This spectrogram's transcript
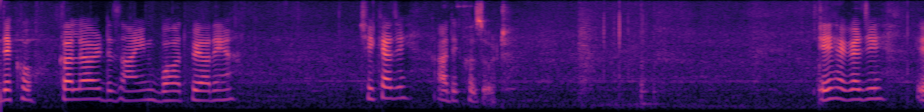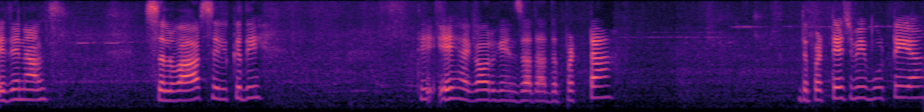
ਦੇਖੋ, ਕਲਰ, ਡਿਜ਼ਾਈਨ ਬਹੁਤ ਪਿਆਰੇ ਆ। ਠੀਕ ਹੈ ਜੀ ਆ ਦੇਖੋ ਸੂਟ। ਇਹ ਹੈਗਾ ਜੀ, ਇਹਦੇ ਨਾਲ ਸਲਵਾਰ ਸਿਲਕ ਦੀ ਤੇ ਇਹ ਹੈਗਾ ਔਰਗੈਂਜ਼ਾ ਦਾ ਦੁਪੱਟਾ। ਦੁਪੱਟੇ 'ਚ ਵੀ ਬੂਟੇ ਆ।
